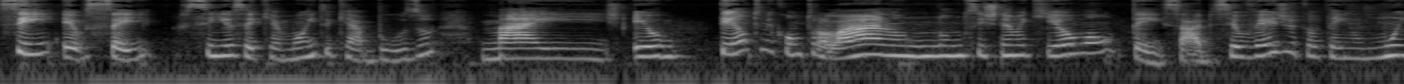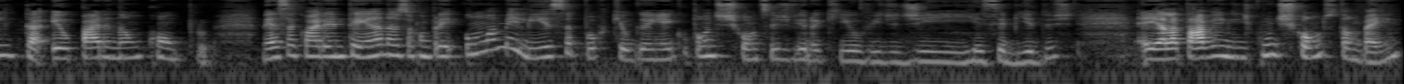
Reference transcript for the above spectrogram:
Sim, eu sei, sim, eu sei que é muito, que é abuso, mas eu tento me controlar num, num, sistema que eu montei, sabe? Se eu vejo que eu tenho muita, eu paro e não compro. Nessa quarentena, eu só comprei uma melissa, porque eu ganhei cupom de desconto. Vocês viram aqui o vídeo de recebidos. E ela tava com desconto também.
